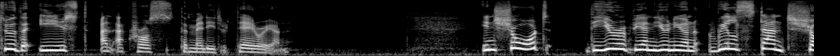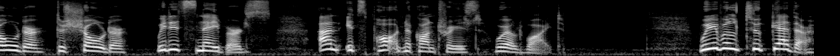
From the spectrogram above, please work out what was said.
to the east and across the Mediterranean. In short, the European Union will stand shoulder to shoulder with its neighbours and its partner countries worldwide. We will together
